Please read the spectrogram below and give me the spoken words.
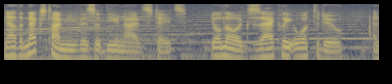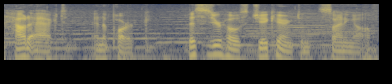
Now, the next time you visit the United States, you'll know exactly what to do and how to act in a park. This is your host, Jake Harrington, signing off.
